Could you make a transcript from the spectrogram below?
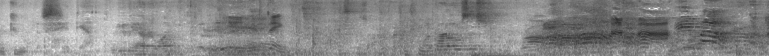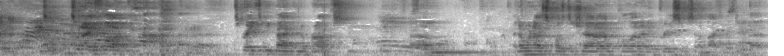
We can sit down. Good evening, everyone. Evening. What borough is this? That's what I thought. It's great to be back in the Bronx. Um, I know we're not supposed to shout out, call out any precincts, and I'm not going to do that.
